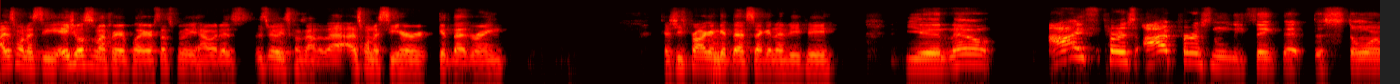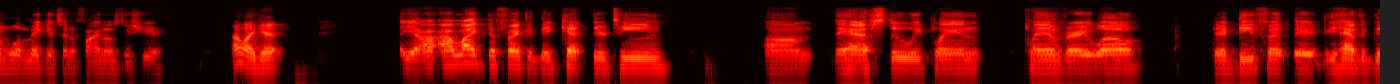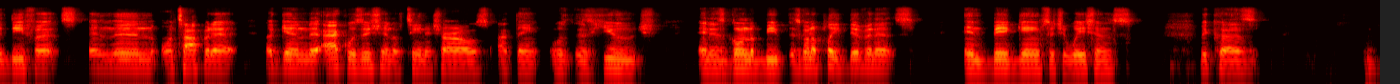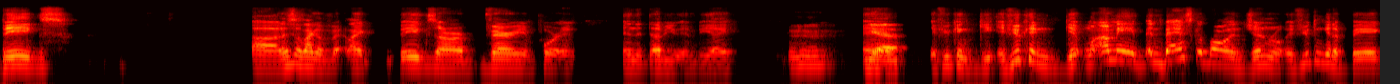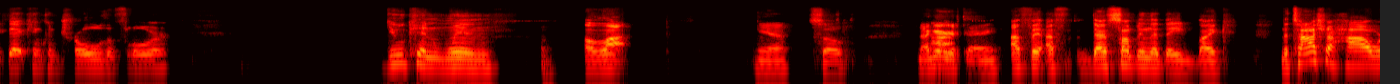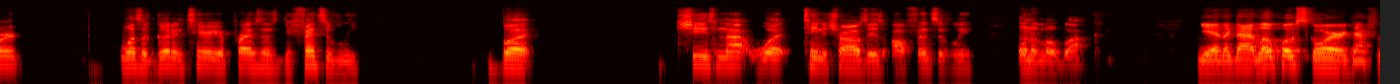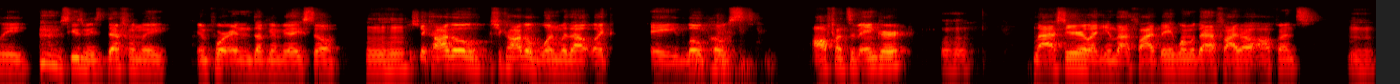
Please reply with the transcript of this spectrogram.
I just want to see. A'ja Wilson's my favorite player. So that's really how it is. This really just comes down to that. I just want to see her get that ring because she's probably gonna get that second MVP. yeah. Now, I pers I personally think that the Storm will make it to the finals this year. I like it. yeah, I, I like the fact that they kept their team. Um, they have Stewie playing playing very well. Their defense, they, have the good defense, and then on top of that, again, the acquisition of Tina Charles, I think, was is huge, and is going to be is going to play dividends in big game situations because bigs. Uh, this is like a like bigs are very important in the WNBA. Mhm. And Yeah. If you can get if you can get one, I mean, in basketball in general, if you can get a big that can control the floor, you can win a lot. Yeah. So I get what you're saying. I think I, that's something that they like. Natasha Howard was a good interior presence defensively, but she's not what Tina Charles is offensively on a low block. Yeah, like that low post score definitely, excuse me, is definitely important in WNBA still. Mm-hmm. Chicago, Chicago won without like a low post offensive anchor Mm-hmm. last year. Like in that five, they won with that five out offense, Mhm.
